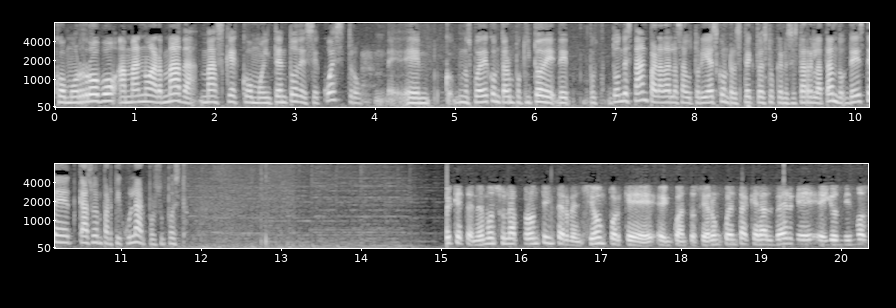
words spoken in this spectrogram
como robo a mano armada, más que como intento de secuestro. ¿Nos puede contar un poquito de, pues, dónde están paradas las autoridades con respecto a esto que nos está relatando? De este caso en particular, por supuesto. que tenemos una pronta intervención porque en cuanto se dieron cuenta que era albergue, ellos mismos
